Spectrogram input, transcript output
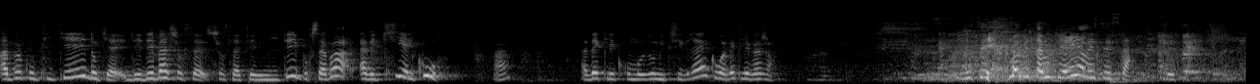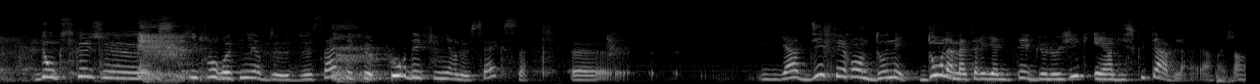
un peu compliqué. Donc il y a des débats sur sa, sur sa féminité pour savoir avec qui elle court. Hein avec les chromosomes XY ou avec les vagins. Mais, ça vous fait rire, mais c'est ça, Donc ce que je, qu'il faut retenir de, ça, c'est que pour définir le sexe, euh, il y a différentes données, dont la matérialité biologique est indiscutable. Un vagin,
